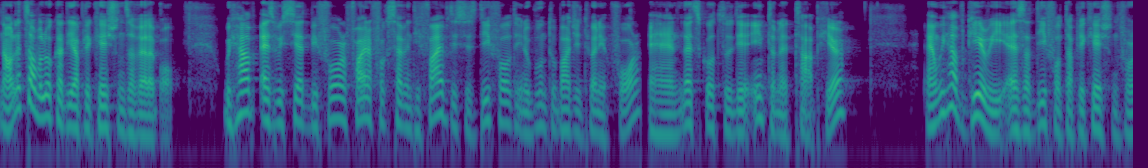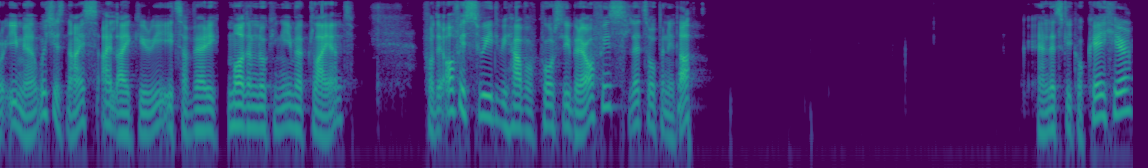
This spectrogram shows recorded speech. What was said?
Now let's have a look at the applications available. We have, as we said before, Firefox 75. This is default in Ubuntu Budgie 24. And let's go to the Internet tab here. And we have Geary as a default application for email, which is nice. I like Geary. It's a very modern looking email client. For the Office suite, we have, of course, LibreOffice. Let's open it up. And let's click OK here.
